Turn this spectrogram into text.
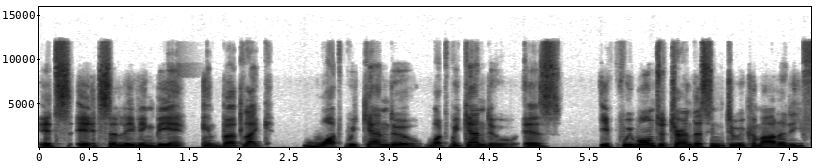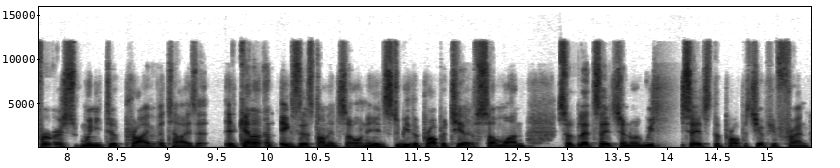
it's it's a living being but like what we can do what we can do is if we want to turn this into a commodity first we need to privatize it. It cannot exist on its own. It needs to be the property of someone. So let's say it's you know we say it's the property of your friend.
